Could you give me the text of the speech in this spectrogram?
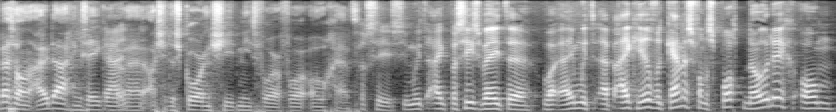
best wel een uitdaging, zeker ja, uh, als je de scoring sheet niet voor, voor ogen hebt. Precies, je moet eigenlijk precies weten, je moet, hebt eigenlijk heel veel kennis van de sport nodig om,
